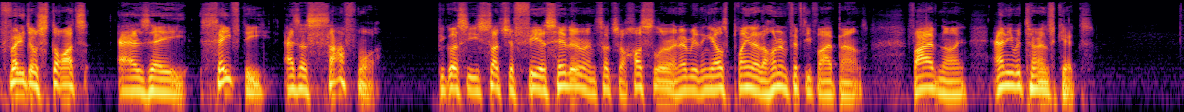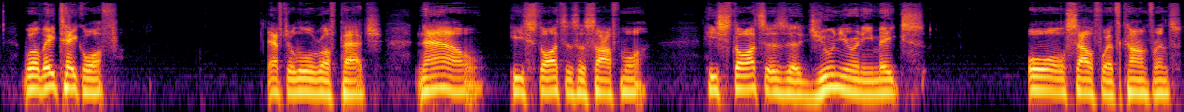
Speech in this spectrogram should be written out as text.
Freddie Joe starts as a safety as a sophomore because he's such a fierce hitter and such a hustler and everything else, playing at 155 pounds, 5'9, and he returns kicks. Well, they take off after a little rough patch. Now he starts as a sophomore. He starts as a junior and he makes all Southwest Conference.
